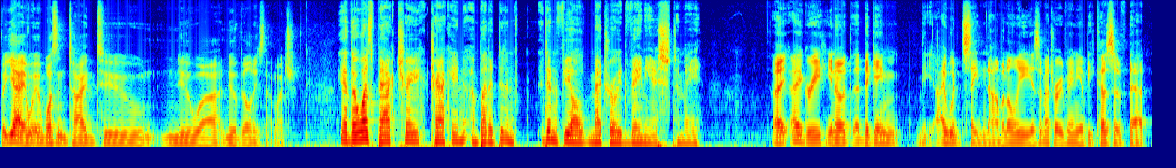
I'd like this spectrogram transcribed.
but yeah, it, it wasn't tied to new uh, new abilities that much. Yeah, there was backtracking, but it didn't it didn't feel Metroidvania-ish to me. I, I agree. You know, the, the game I would say nominally is a Metroidvania because of that,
